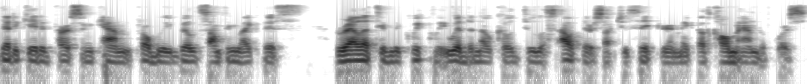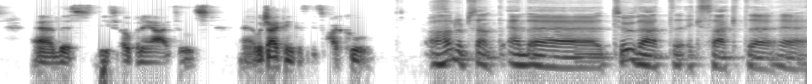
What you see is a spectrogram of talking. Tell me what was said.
dedicated person can probably build something like this relatively quickly with the no-code tools out there, such as Zapier and Make.com, and of course uh, this these OpenAI tools, uh, which I think is, is quite cool. Hundred percent, and uh, to that exact uh,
